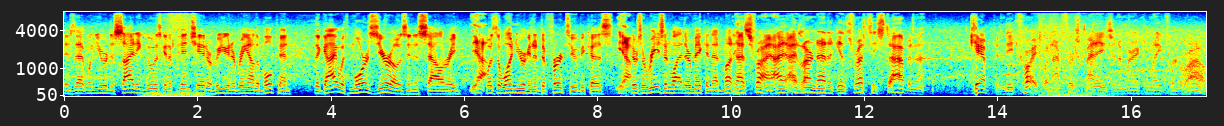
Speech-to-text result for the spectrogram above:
is that when you were deciding who was going to pinch hit or who you're going to bring out of the bullpen, the guy with more zeros in his salary yeah. was the one you were going to defer to because yeah. there's a reason why they're making that money. That's right. I, I learned that against Rusty Staub in the camp in Detroit when I first managed an American League for the Royals.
